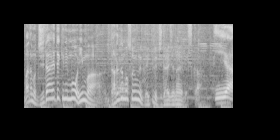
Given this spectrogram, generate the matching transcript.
まあでも時代的にもう今誰でもそういうふうにできる時代じゃないですか、いや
